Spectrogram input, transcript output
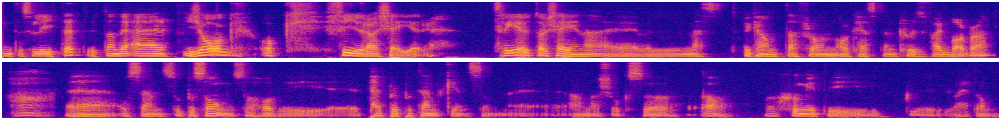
Inte så litet, utan det är jag och fyra tjejer. Tre utav tjejerna är väl mest bekanta från orkestern Crucified Barbara. Ah, Eh, och sen så på sång så har vi eh, Pepper Potemkin som eh, annars också ja, har sjungit i, eh, vad heter de?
